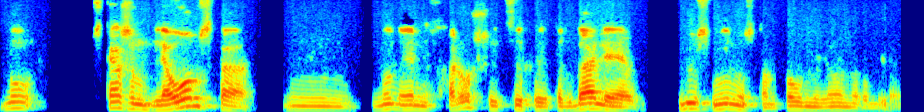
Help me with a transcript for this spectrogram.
ну, скажем, для Омска, ну, наверное, хорошие цифры и так далее, плюс-минус там полмиллиона рублей.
